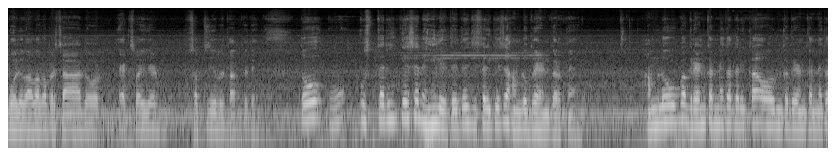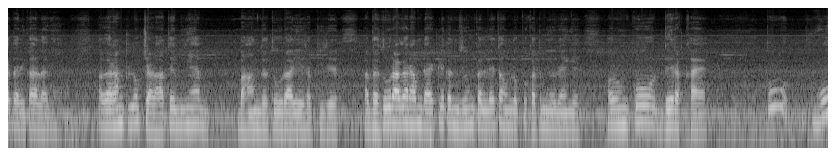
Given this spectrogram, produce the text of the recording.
Bhole Baba का प्रसाद और एक्स वाई जेड सब चीज़ें बताते थे। तो वो उस तरीके से नहीं लेते थे जिस तरीके से हम लोग ग्रहण करते हैं। हम लोगों का ग्रहण करने का तरीका और उनका ग्रहण करने का तरीका अलग है। अगर हम लोग चढ़ाते भी हैं, भाँग, धतूरा, ये सब चीज़ें, अब धतूरा अगर हम डायरेक्टली कंज्यूम कर ले तो हम लोग तो ख़त्म ही हो जाएँगे और उनको दे रखा है। तो वो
